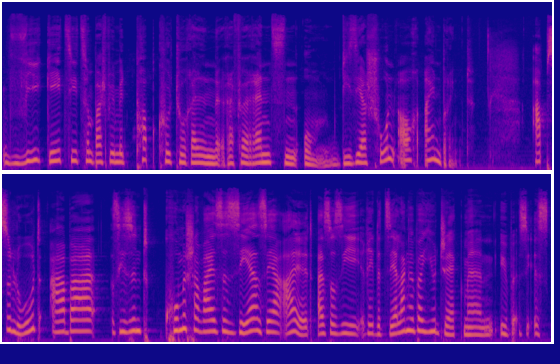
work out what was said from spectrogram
wie geht sie zum Beispiel mit popkulturellen Referenzen um, die sie ja schon auch einbringt? Absolut, aber sie sind komischerweise sehr, sehr alt. Also sie redet sehr lange über Hugh Jackman, über sie ist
